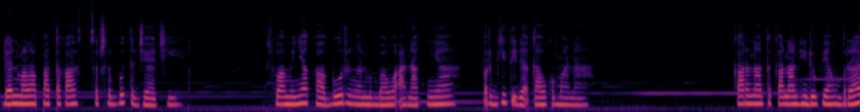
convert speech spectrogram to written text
Dan malapetaka tersebut terjadi. Suaminya kabur dengan membawa anaknya pergi tidak tahu ke mana. Karena tekanan hidup yang berat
